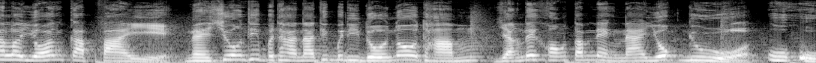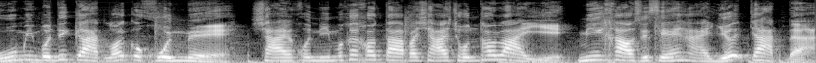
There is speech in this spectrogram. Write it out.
ถ้าเราย้อนกลับไป ในช่วงที่ประธานาธิบดีโดนัลด์ทรัมป์ยังได้ครองตำแหน่งนายกอยู่อู้หูมีบริการร้อยกว่าคนเนี่ยชายคนนี้ไม่ค่อยเข้าตาประชาชนเท่าไหร่ มีข่าวเสียหายเยอะจัดอะ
